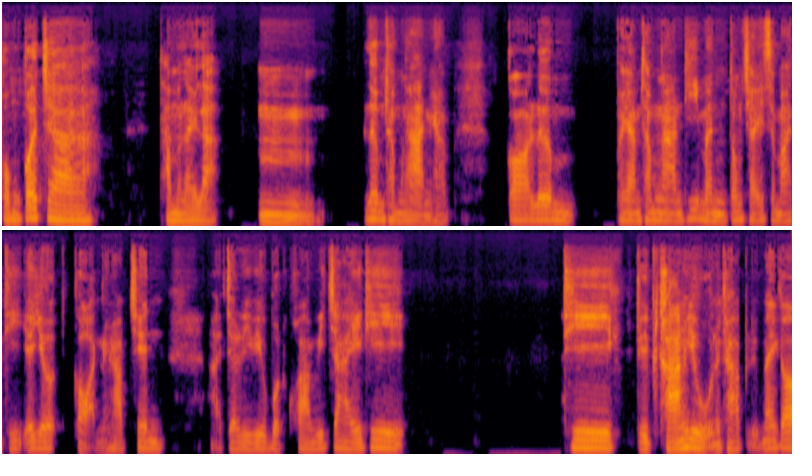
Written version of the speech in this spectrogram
ผมก็จะทำอะไรล่ะ อืม เริ่มทำงานครับ ก็เริ่ม พยายามทำงานที่มันต้องใช้สมาธิเยอะๆก่อนนะครับ เช่น อาจจะรีวิวบทความวิจัยที่ที่ติดค้างอยู่นะครับ หรือไม่ก็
